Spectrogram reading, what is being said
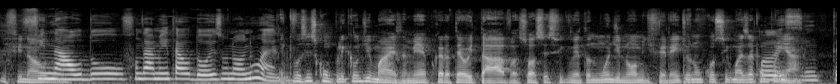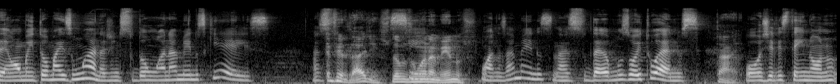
E final do Fundamental 2, o nono ano. É que vocês complicam demais. Na minha época era até oitava, só vocês ficam inventando um monte de nome diferente, eu não consigo mais acompanhar. Pois então, aumentou mais um ano. A gente estudou um ano a menos que eles. Nós- É verdade, estudamos Sim. um ano a menos. Um ano a menos. Nós estudamos oito anos. Tá. Hoje eles têm nono,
